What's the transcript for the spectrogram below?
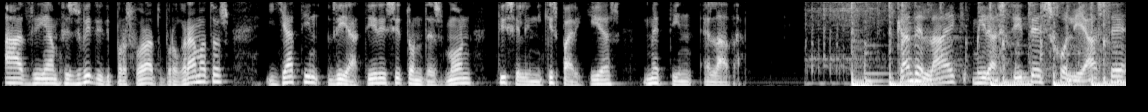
αδιαμφισβήτητη προσφορά του προγράμματος για την διατήρηση των δεσμών της ελληνικής παρικίας με την Ελλάδα. Κάντε like, μοιραστείτε, σχολιάστε,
